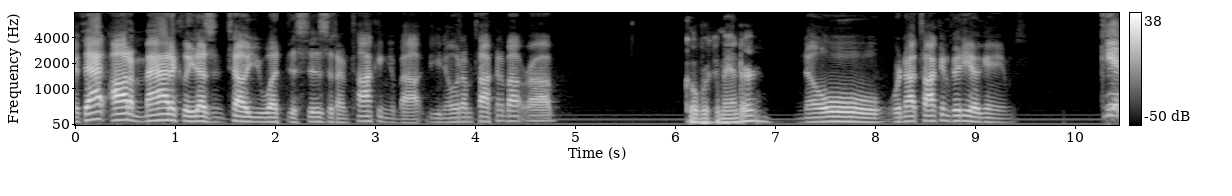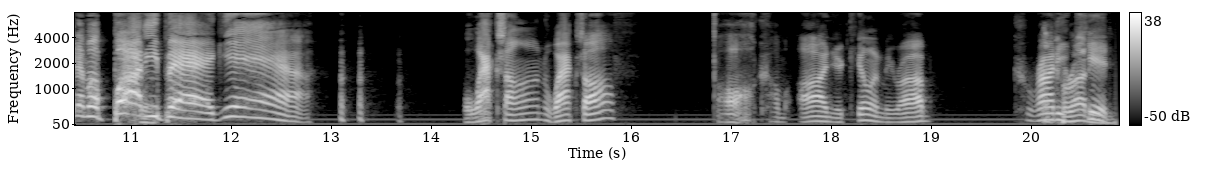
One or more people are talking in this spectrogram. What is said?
if that automatically doesn't tell you what this is that I'm talking about, do you know what I'm talking about, Rob? Cobra Commander? No, we're not talking video games. Get him a body bag, yeah. wax on, wax off. Oh, come on, you're killing me, Rob. Karate, karate. Kid.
